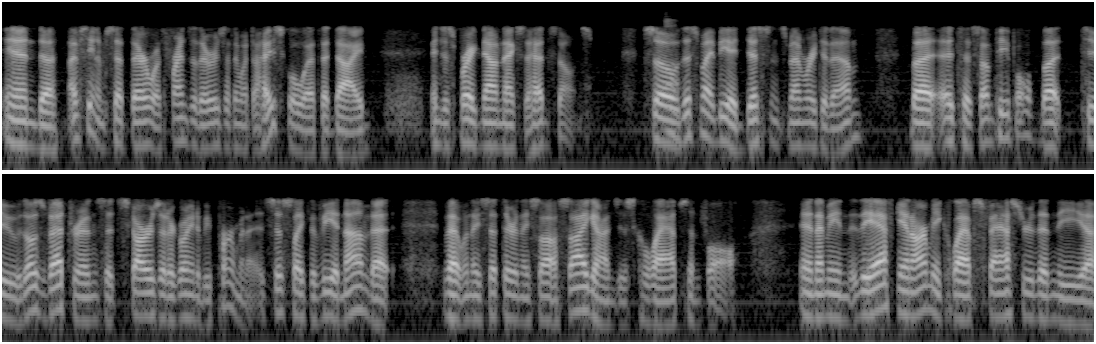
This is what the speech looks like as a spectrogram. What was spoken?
and uh, I've seen them sit there with friends of theirs that they went to high school with that died, and just break down next to headstones. So this might be a distance memory to them, but uh, to some people, but to those veterans, it's scars that are going to be permanent. It's just like the Vietnam vet vet when they sit there and they saw Saigon just collapse and fall. And I mean, the Afghan army collapsed faster than the uh,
